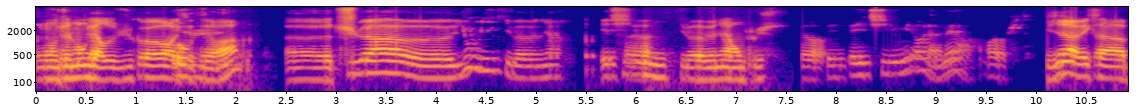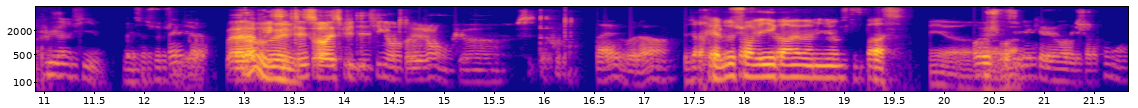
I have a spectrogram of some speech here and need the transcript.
éventuellement garde du corps, etc. Euh, tu as euh, Yumi qui va venir. Et Shinomi qui va venir en plus. Alors, et- et Ichiyumi, oh la mère Oh putain. Il vient avec sa plus jeune fille. Avec sa seule fille, d'ailleurs. Bah, elle a Ah, que ouais. c'était sur speed dating entre les gens, donc euh, c'est ta faute. Ouais, voilà. C'est-à-dire qu'elle veut surveiller quand même un minimum ce qui se passe. Mais, euh, Oh, je voilà. pensais bien qu'il allait y avoir des chaperons. hein.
